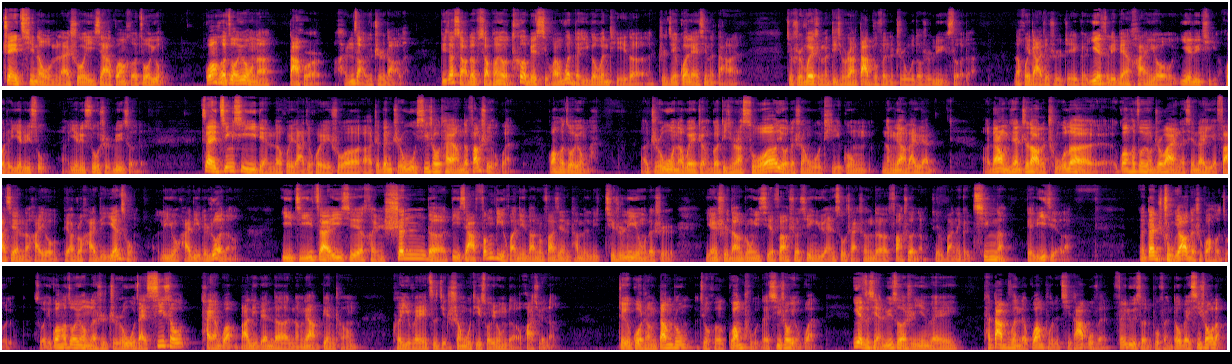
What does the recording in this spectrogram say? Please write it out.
这期呢，我们来说一下光合作用。光合作用呢，大伙儿很早就知道了。比较小的小朋友特别喜欢问的一个问题的直接关联性的答案，就是为什么地球上大部分的植物都是绿色的？那回答就是这个叶子里边含有叶绿体或者叶绿素啊，叶绿素是绿色的。再精细一点的回答就会说，呃，这跟植物吸收太阳的方式有关，光合作用嘛。呃，植物呢为整个地球上所有的生物提供能量来源。啊，当然我们现在知道了，除了光合作用之外呢，现在也发现呢，还有比方说海底烟囱，利用海底的热能，以及在一些很深的地下封闭环境当中，发现它们利其实利用的是岩石当中一些放射性元素产生的放射能，就是把那个氢呢给理解了。呃，但主要的是光合作用，所以光合作用呢是植物在吸收太阳光，把里边的能量变成。可以为自己的生物体所用的化学能，这个过程当中就和光谱的吸收有关。叶子显绿色是因为它大部分的光谱的其他部分非绿色的部分都被吸收了，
